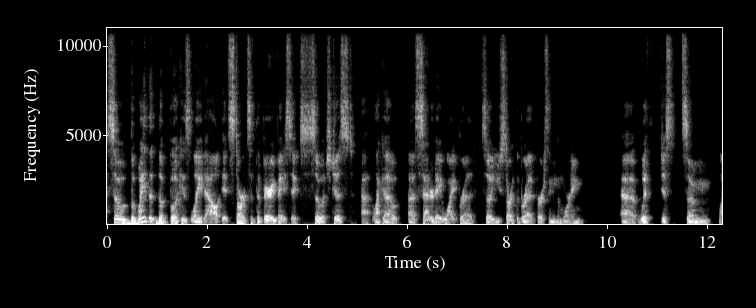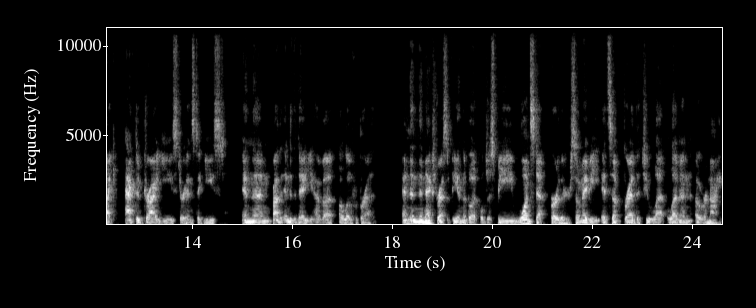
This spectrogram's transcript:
so the way that the book is laid out, it starts at the very basics. So it's just uh, like a, a Saturday white bread. So you start the bread first thing in the morning uh, with just some like active dry yeast or instant yeast. And then by the end of the day, you have a, a loaf of bread. And then the next recipe in the book will just be one step further. So maybe it's a bread that you let leaven overnight.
